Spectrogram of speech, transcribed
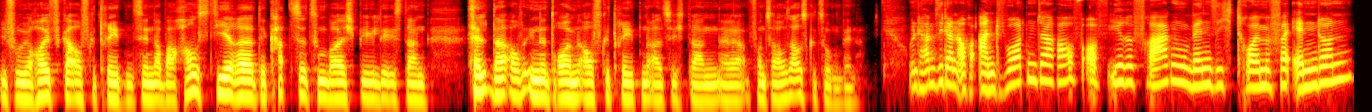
die früher häufiger aufgetreten sind, aber auch Haustiere, die Katze zum Beispiel, die ist dann seltener in den Träumen aufgetreten, als ich dann äh, von zu Hause ausgezogen bin. Und haben Sie dann auch Antworten darauf, auf Ihre Fragen, wenn sich Träume verändern?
